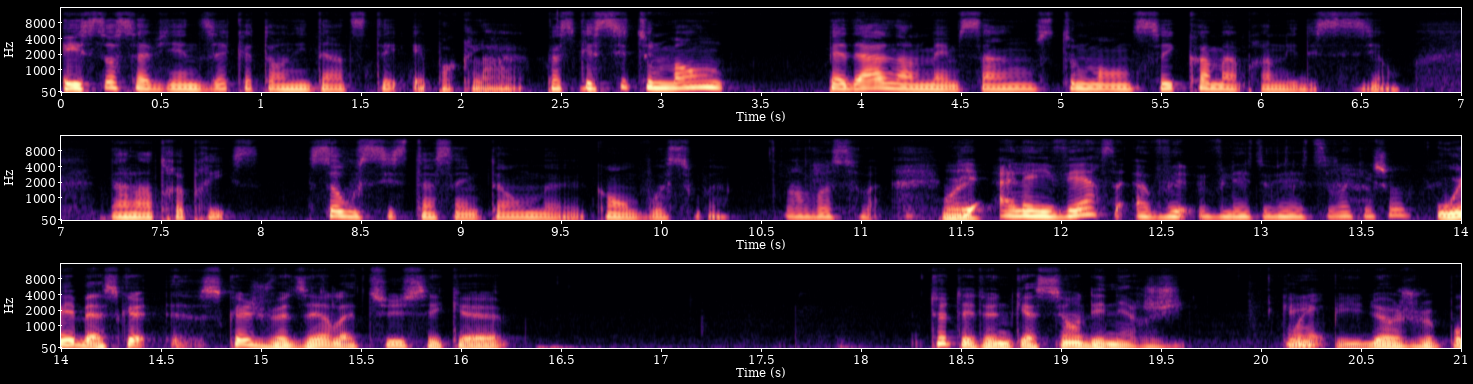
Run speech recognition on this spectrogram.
Et ça, ça vient de dire que ton identité est pas claire. Parce que si tout le monde pédale dans le même sens, tout le monde sait comment prendre les décisions dans l'entreprise. Ça aussi, c'est un symptôme euh, qu'on voit souvent. On va souvent. Oui. Puis à l'inverse, euh, vous- voulais-tu voulais-tu dire quelque chose? Oui, ben ce que, ce que je veux dire là-dessus, c'est que tout est une question d'énergie. Oui. Puis là, je veux pas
